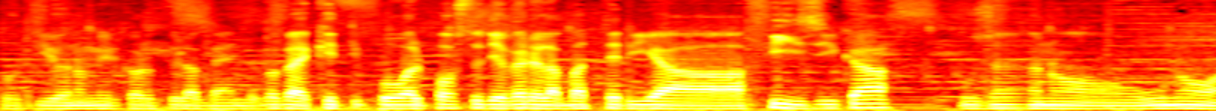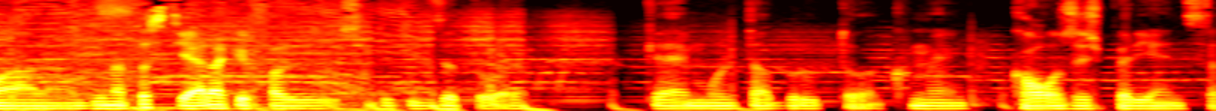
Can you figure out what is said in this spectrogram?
oddio non mi ricordo più la band. Vabbè che tipo al posto di avere la batteria fisica usano uno ad una tastiera che fa il sintetizzatore che è molto brutto come cosa esperienza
